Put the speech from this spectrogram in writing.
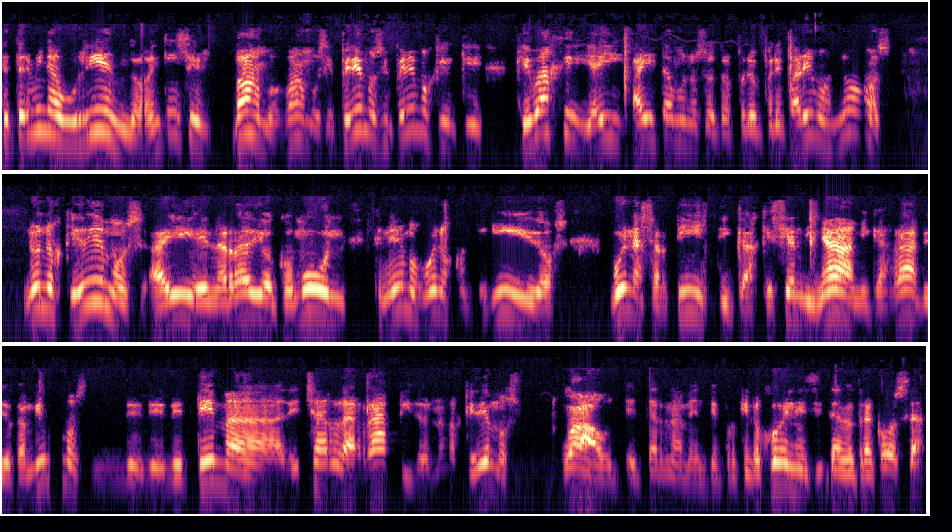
te termina aburriendo. Entonces, vamos, vamos, esperemos, esperemos que, que, baje y ahí, ahí estamos nosotros. Pero preparémonos, no nos quedemos ahí en la radio común, generemos buenos contenidos, buenas artísticas, que sean dinámicas, rápido, cambiemos de, tema, de charla rápido, no nos quedemos, wow, eternamente, porque los jóvenes necesitan otra cosa.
